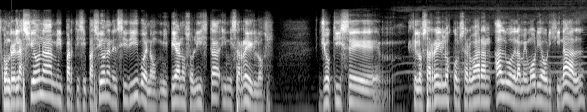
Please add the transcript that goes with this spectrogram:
Con relación a mi participación en el CD, bueno, mi piano solista y mis arreglos. Yo quise que los arreglos conservaran algo de la memoria original,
